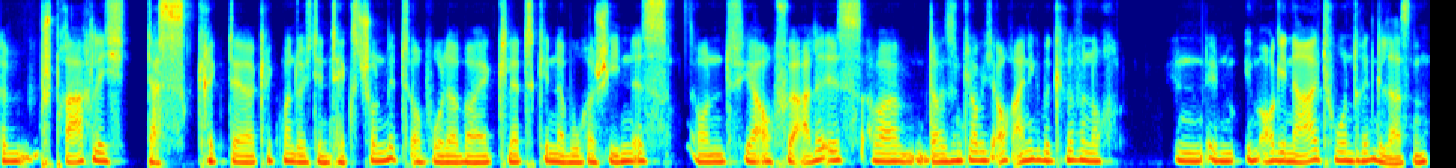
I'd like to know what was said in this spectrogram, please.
ähm, sprachlich, das kriegt der, kriegt man durch den Text schon mit, obwohl er bei Klett Kinderbuch erschienen ist und ja auch für alle ist. Aber da sind, glaube ich, auch einige Begriffe noch in, in, im Originalton drin gelassen.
